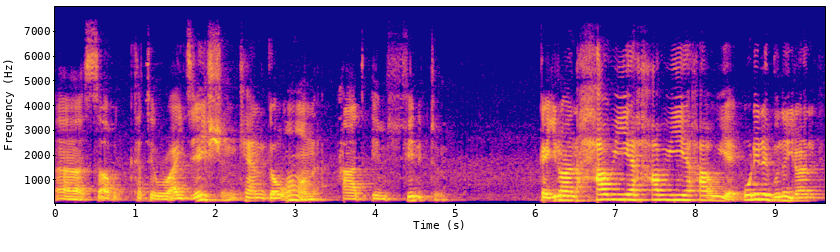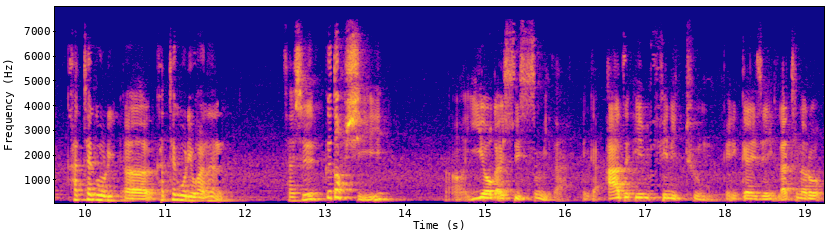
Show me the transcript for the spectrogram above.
uh, subcategorization can go on ad infinitum. 그러니까 이러한 하위의 하위의 하위의 꼬리를 무는 이러한 카테고리 어, 카테고리화는 사실 끝없이 어, 이어갈 수 있습니다. 그러니까 ad infinitum. 그러니까 이제 라틴어로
